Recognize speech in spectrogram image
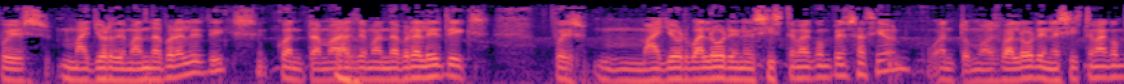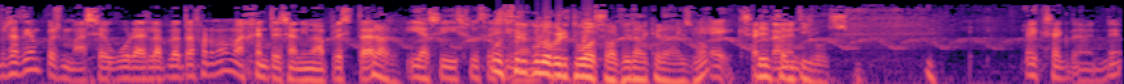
pues mayor demanda para el Ethics, cuanta más Claro. demanda para el Ethics, pues mayor valor en el sistema de compensación, cuanto más valor en el sistema de compensación, pues más segura es la plataforma, más gente se anima a prestar Claro. y así Un sucesivamente. círculo virtuoso al final creáis, ¿no? De Exactamente. incentivos. Exactamente.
